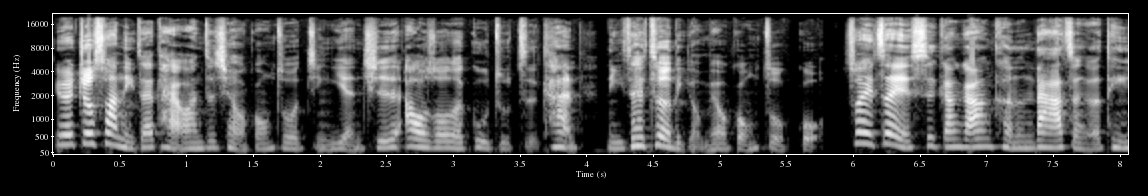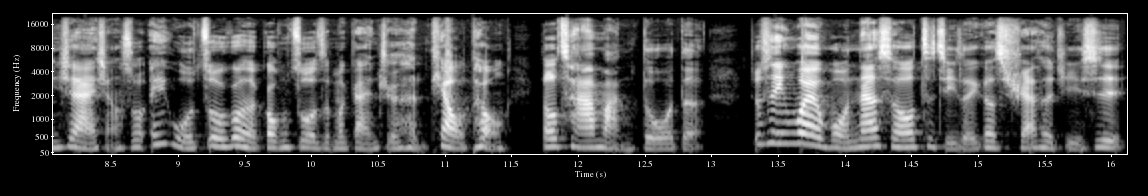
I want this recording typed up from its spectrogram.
因为就算你在台湾之前有工作经验，其实澳洲的雇主只看你在这里有没有工作过，所以这也是刚刚可能大家整个听下来想说，诶，我做过的工作怎么感觉很跳痛，都差蛮多的。就是因为我那时候自己的一个 strategy 是，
